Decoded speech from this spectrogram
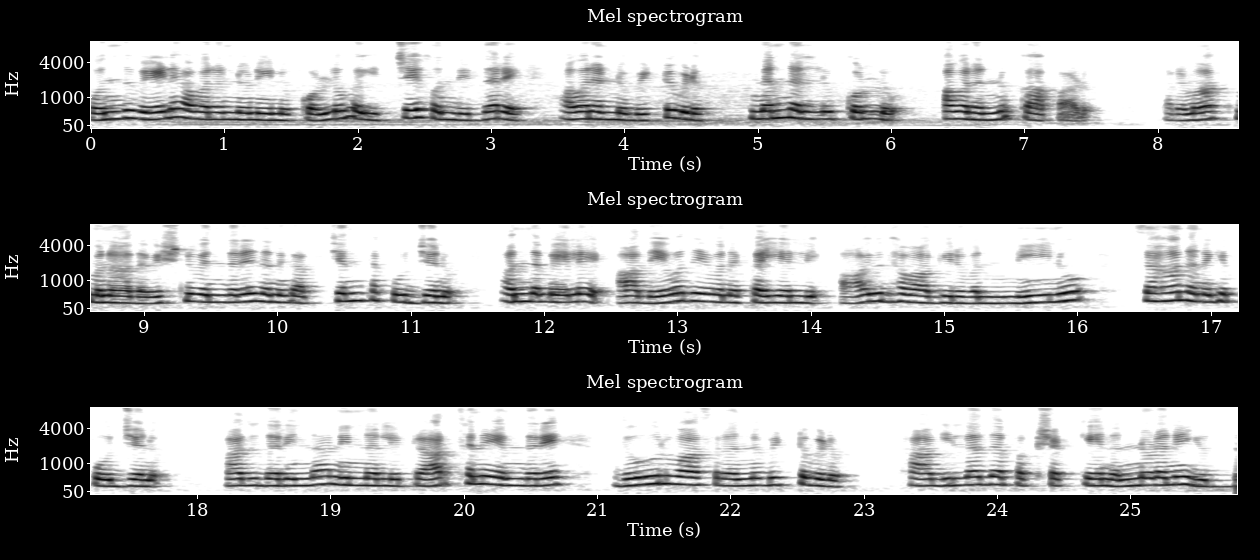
ಒಂದು ವೇಳೆ ಅವರನ್ನು ನೀನು ಕೊಳ್ಳುವ ಇಚ್ಛೆ ಹೊಂದಿದ್ದರೆ ಅವರನ್ನು ಬಿಟ್ಟುಬಿಡು. ನನ್ನಲ್ಲೂ ಕೊಳ್ಳು ಅವರನ್ನು ಕಾಪಾಡು. ಪರಮಾತ್ಮನಾದ ವಿಷ್ಣುವೆಂದರೆ ನನಗೆ ಅತ್ಯಂತ ಪೂಜ್ಯನು. ಅಂದ ಮೇಲೆ ಆ ದೇವದೇವನ ಕೈಯಲ್ಲಿ ಆಯುಧವಾಗಿರುವ ನೀನು ಸಹ ನನಗೆ ಪೂಜ್ಯನು. ಆದುದರಿಂದ ನಿನ್ನಲ್ಲಿ ಪ್ರಾರ್ಥನೆ ಎಂದರೆ ದೂರ್ವಾಸರನ್ನು ಬಿಟ್ಟು ಬಿಡು ಹಾಗಿಲ್ಲದ ಪಕ್ಷಕ್ಕೆ ನನ್ನೊಡನೆ ಯುದ್ಧ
